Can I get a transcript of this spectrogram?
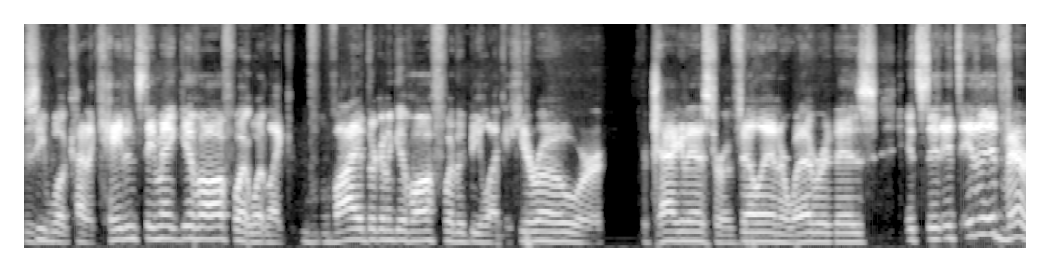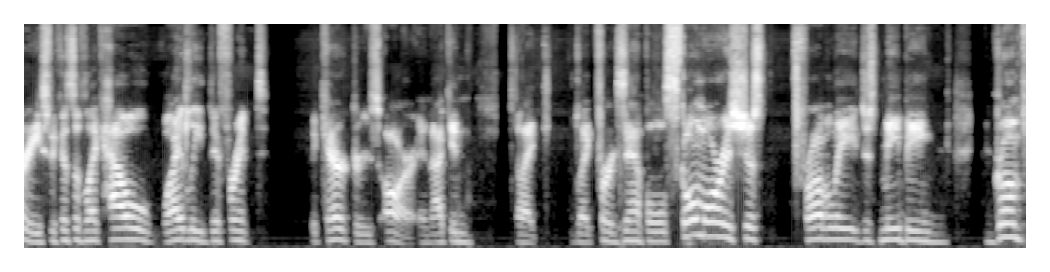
see mm-hmm. what kind of cadence they might give off, what what like vibe they're gonna give off, whether it be like a hero or protagonist or a villain or whatever it is. It's it it, it, it varies because of like how widely different the characters are, and I can like like for example, Skullmore is just probably just me being grump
